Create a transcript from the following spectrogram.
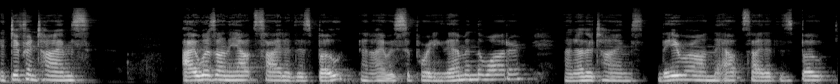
at different times I was on the outside of this boat and I was supporting them in the water, and other times they were on the outside of this boat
